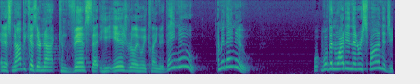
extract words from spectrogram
And it's not because they're not convinced that he is really who he claimed to be. They knew. I mean, they knew. Well, then why didn't they respond to Jesus?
